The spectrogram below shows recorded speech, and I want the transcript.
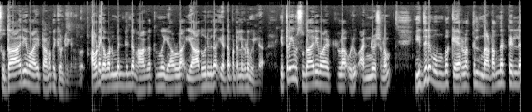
സുതാര്യമായിട്ടാണ് പൊയ്ക്കൊണ്ടിരിക്കുന്നത്. അവിടെ ഗവൺമെന്റിന്റെ ഭാഗത്തുനിന്ന് ഇയാളുള്ള യാതൊരുവിധ ഇടപെടലുകളും ഇല്ല. ഇത്രയും സുതാര്യമായിട്ടുള്ള ഒരു അന്വേഷണം ഇതിനു മുമ്പ് കേരളത്തിൽ നടന്നിട്ടില്ല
